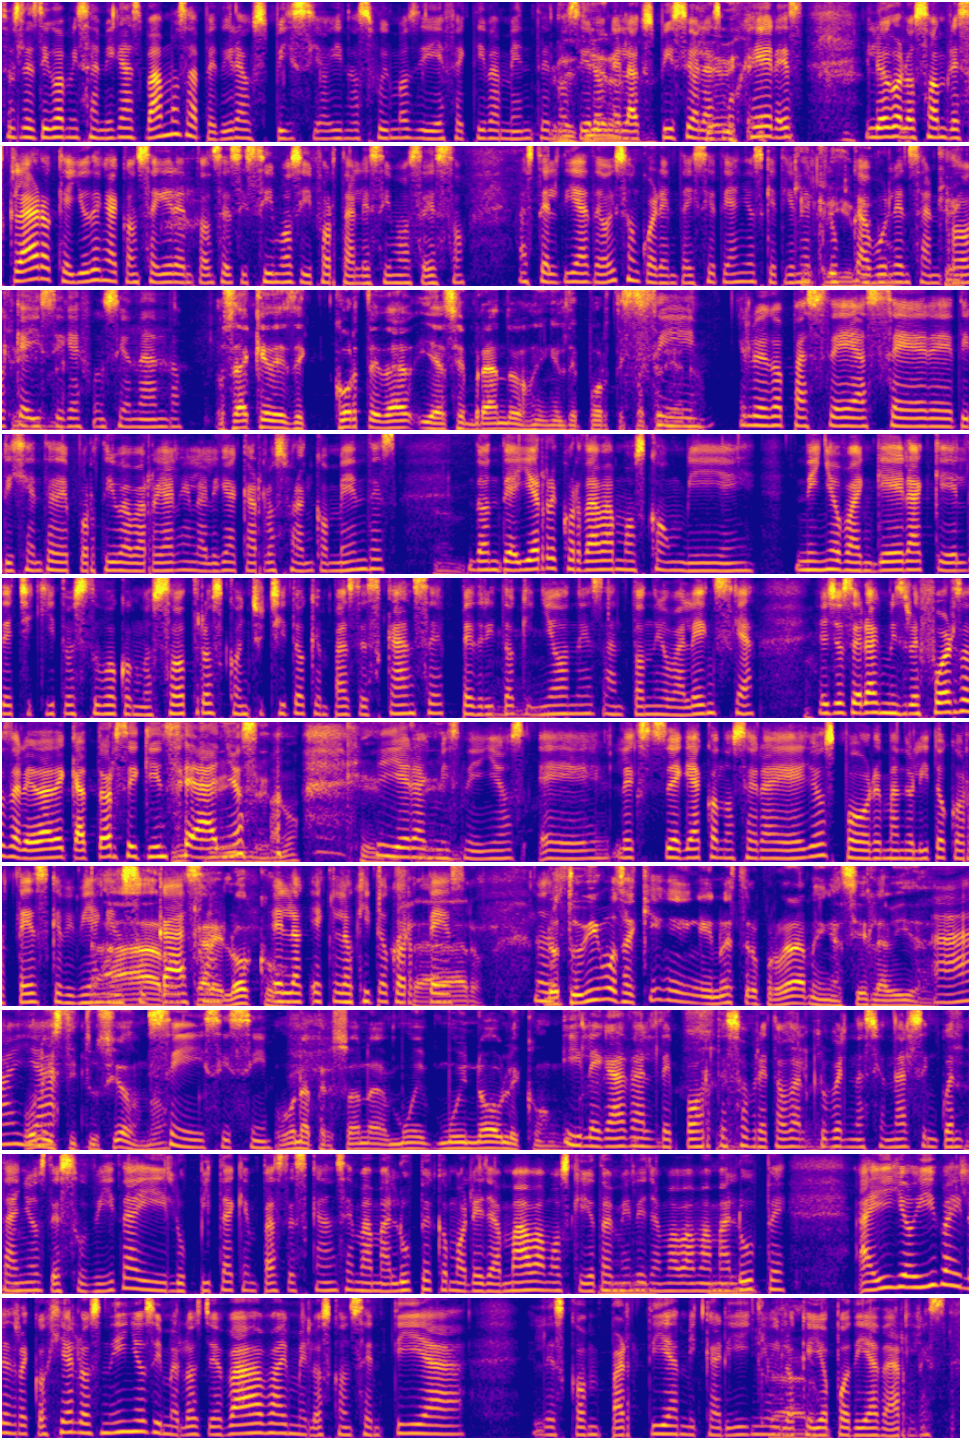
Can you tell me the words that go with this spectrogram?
Entonces les digo a mis amigas, vamos a pedir auspicio y nos fuimos y efectivamente nos dieron, el auspicio a las mujeres. Y luego los hombres, claro, que ayuden a conseguir, entonces hicimos y fortalecimos eso. Hasta el día de hoy son 47 años que tiene el Club Kabul en San Roque y sigue funcionando. O sea que desde corta edad ya sembrando en el deporte ecuatoriano. Sí, y luego pasé a ser eh, dirigente deportiva barrial en la Liga Carlos Franco Méndez, mm. donde ayer recordábamos con mi niño Banguera que él de chiquito estuvo con nosotros, con Chuchito que en paz descanse, Pedrito mm. Quiñones, Antonio Valencia. Ah. Ellos eran mis refuerzos de la edad de 14 y 15 años y eran mis niños. Eh, les llegué a conocer a ellos por Emanuelito Cortés que vivían en su casa. El, loco. el, loquito Cortés. Lo tuvimos aquí en, en nuestro programa en es la vida. Ah, una institución, ¿no? Sí, sí, sí. Una persona muy, muy noble con... Y legada al deporte, sobre todo al Club El Nacional, 50 años de su vida. Y Lupita, que en paz descanse, Mamalupe, como le llamábamos, que yo también le llamaba Mamalupe. Ahí yo iba y les recogía a los niños y me los llevaba y me los consentía, les compartía mi cariño y lo que yo podía darles.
